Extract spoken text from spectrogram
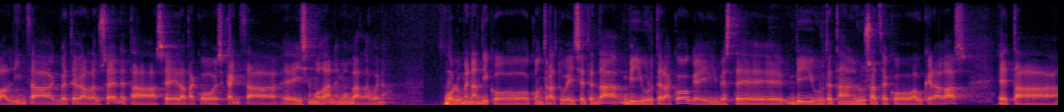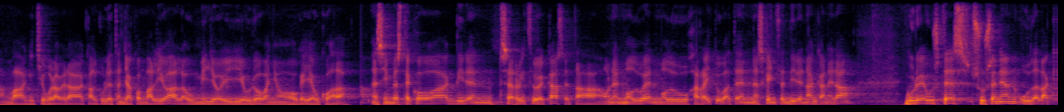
baldintzak bete behar dauzen eta ze eratako eskaintza e, izango dan emon behar dauena. Volumen handiko kontratu izeten da, bi urterako, gehi beste bi urtetan lusatzeko aukera gaz, eta ba, gitsi gora bera kalkuletan jakon balioa lau milioi euro baino gehiagokoa da. Ezinbestekoak diren zerbitzuekaz eta honen moduen, modu jarraitu baten eskaintzen direnak ganera, gure ustez zuzenean udalak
